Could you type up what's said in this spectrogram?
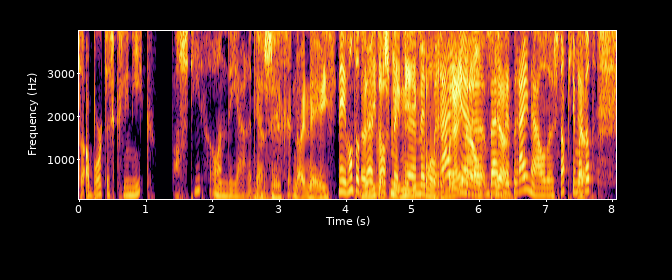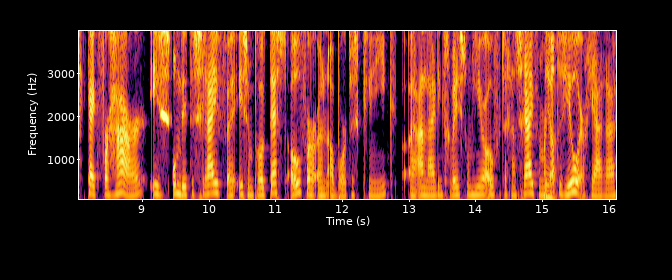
de abortuskliniek, was die er al in de jaren dertig? Jazeker. Nou, nee. Nee, want dat Eh, was met, eh, met, gewoon met een breien, breinaald, bij, ja. met breinaalden, snap je? Maar Ja. dat, kijk, voor haar is om dit te schrijven, is een protest over een abortuskliniek eh, aanleiding geweest om hierover te gaan schrijven. Maar Ja. dat is heel erg jaren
